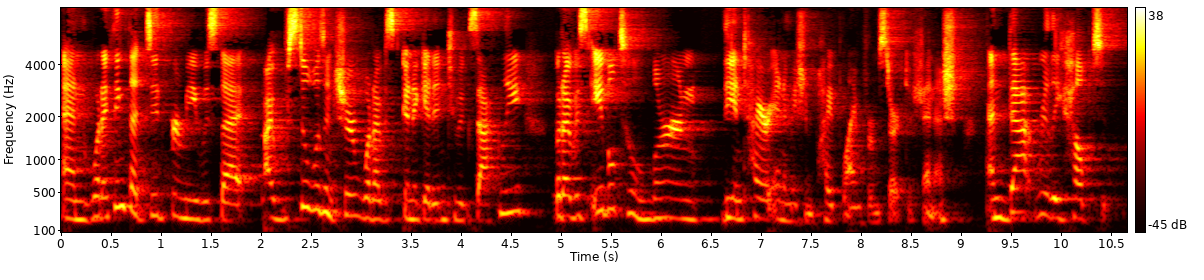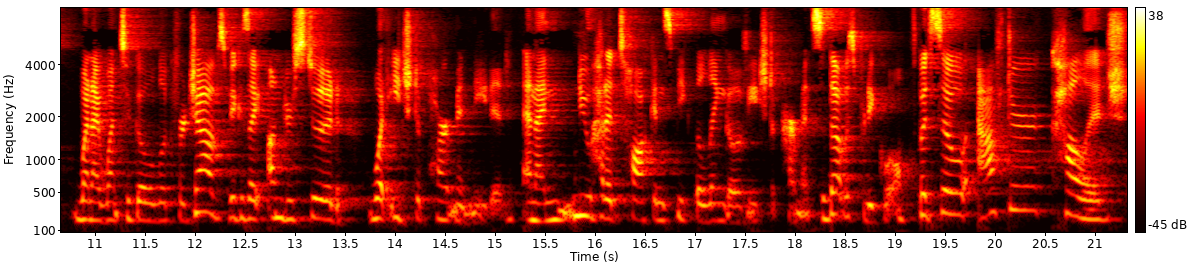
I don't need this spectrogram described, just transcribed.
And what I think that did for me was that I still wasn't sure what I was going to get into exactly, but I was able to learn the entire animation pipeline from start to finish. And that really helped when I went to go look for jobs because I understood what each department needed and I knew how to talk and speak the lingo of each department. So that was pretty cool. But so after college,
